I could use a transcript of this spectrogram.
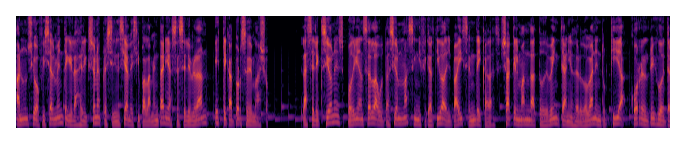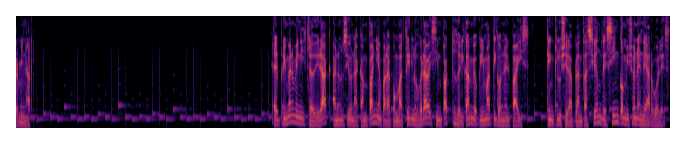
anunció oficialmente que las elecciones presidenciales y parlamentarias se celebrarán este 14 de mayo. Las elecciones podrían ser la votación más significativa del país en décadas, ya que el mandato de 20 años de Erdogan en Turquía corre el riesgo de terminar. El primer ministro de Irak anunció una campaña para combatir los graves impactos del cambio climático en el país, que incluye la plantación de 5 millones de árboles.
